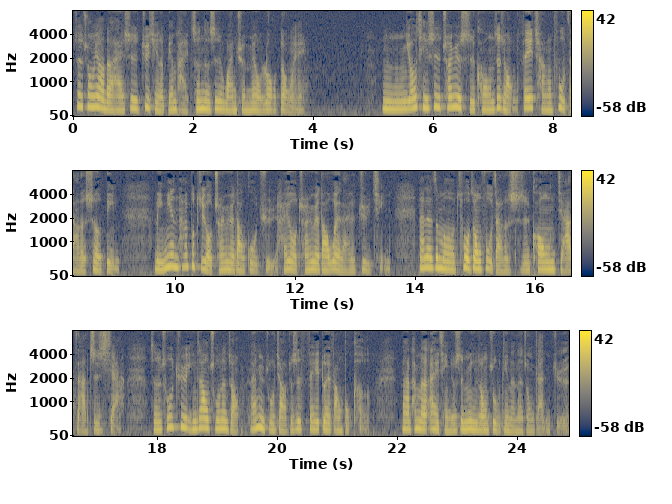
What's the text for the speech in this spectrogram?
最重要的还是剧情的编排真的是完全没有漏洞诶。嗯，尤其是穿越时空这种非常复杂的设定，里面它不只有穿越到过去，还有穿越到未来的剧情。那在这么错综复杂的时空夹杂之下，整出剧营造出那种男女主角就是非对方不可。那他们的爱情就是命中注定的那种感觉，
